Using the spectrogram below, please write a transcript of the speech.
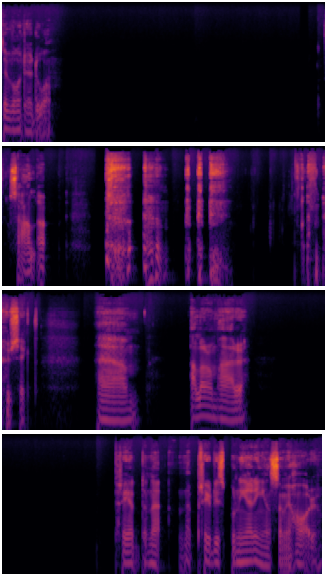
Det var det då. Så alla... Ursäkt. Um, alla de här pre, den, här, den här predisponeringen som vi har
